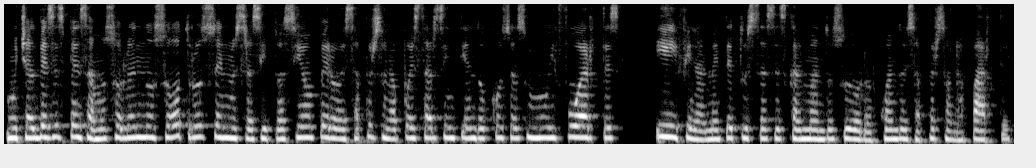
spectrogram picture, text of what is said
Muchas veces pensamos solo en nosotros, en nuestra situación, pero esa persona puede estar sintiendo cosas muy fuertes y finalmente tú estás escalmando su dolor cuando esa persona parte.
